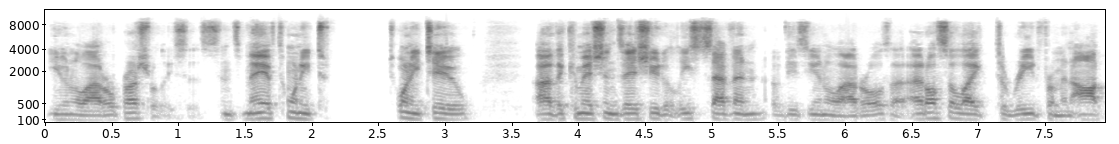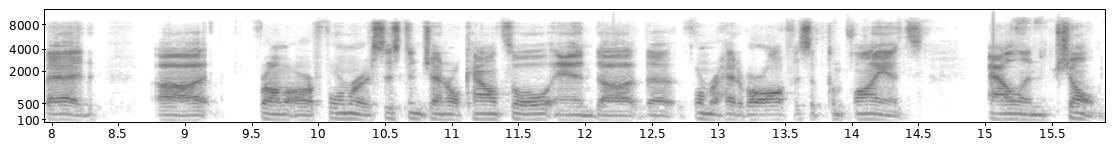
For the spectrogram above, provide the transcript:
unilateral press releases. Since May of 2022, uh, the commission's issued at least seven of these unilaterals. I'd also like to read from an op-ed uh, from our former Assistant General Counsel and uh, the former head of our Office of Compliance Alan Schoem.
